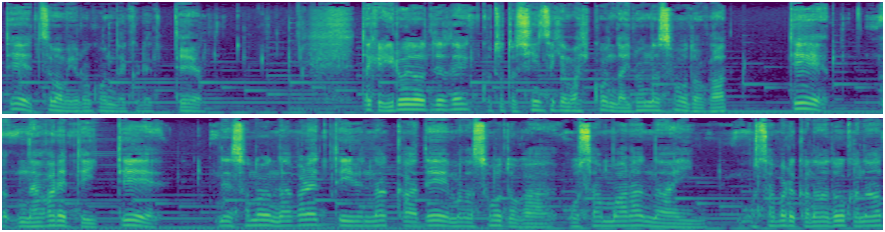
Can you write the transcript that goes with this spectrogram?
て妻も喜んでくれてだけどいろいろでねちょっと親戚巻き込んだいろんな騒動があって流れていてでその流れている中でまだ騒動が収まらない収まるかなどうかなっ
